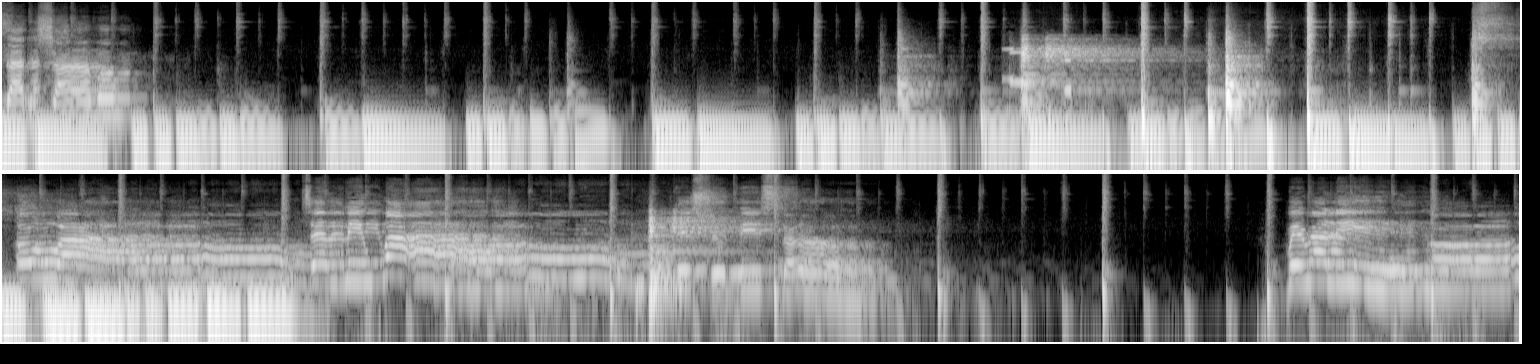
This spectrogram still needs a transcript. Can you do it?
inside the shower. Oh, should be so. where I live. Oh.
